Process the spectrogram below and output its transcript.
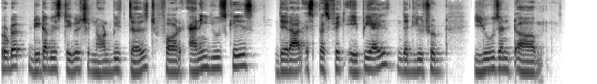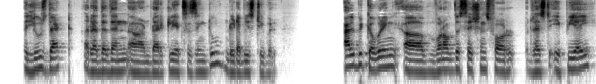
product database table should not be touched for any use case. There are specific apis that you should use and um, use that rather than uh, directly accessing to database table. I'll be covering uh, one of the sessions for REST API.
